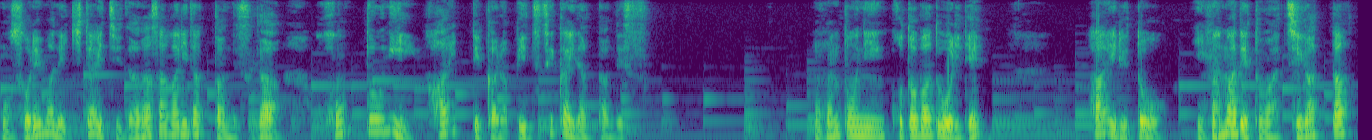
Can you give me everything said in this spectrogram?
もうそれまで期待値だだ下がりだったんですが、本当に入ってから別世界だったんです。もう本当に言葉通りで、入ると今までとは違った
